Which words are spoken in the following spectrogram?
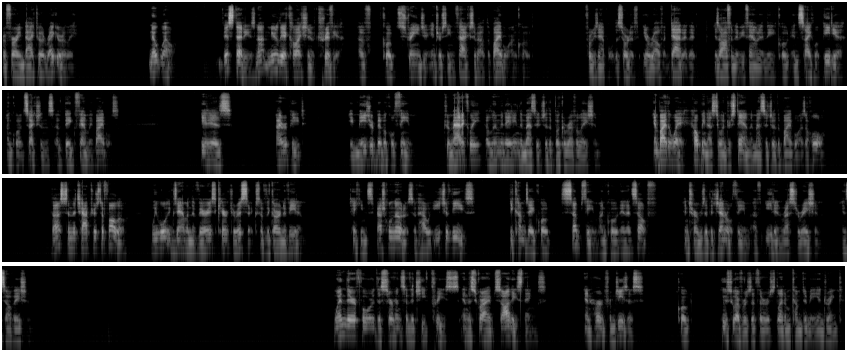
referring back to it regularly. Note well, this study is not merely a collection of trivia, of, quote, strange and interesting facts about the Bible, unquote for example, the sort of irrelevant data that is often to be found in the quote encyclopedia unquote sections of big family Bibles. It is, I repeat, a major biblical theme, dramatically illuminating the message of the book of Revelation. And by the way, helping us to understand the message of the Bible as a whole. Thus, in the chapters to follow, we will examine the various characteristics of the Garden of Eden taking special notice of how each of these becomes a quote sub theme unquote in itself in terms of the general theme of Eden restoration and salvation. When therefore the servants of the chief priests and the scribes saw these things, and heard from Jesus, quote, Whosoever is athirst, let him come to me and drink.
